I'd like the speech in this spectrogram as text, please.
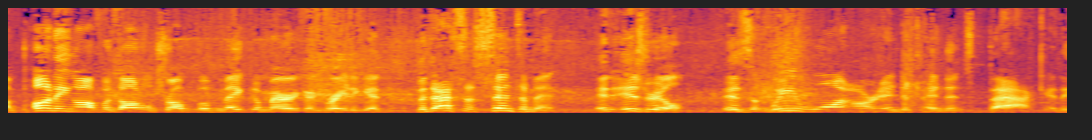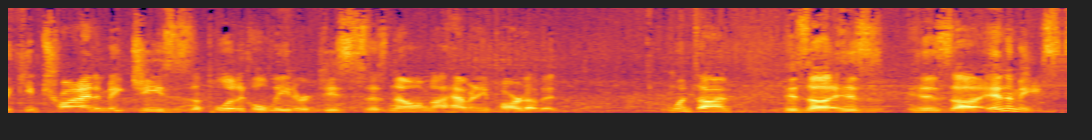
I'm punting off of Donald Trump of make America great again. But that's the sentiment in Israel is we want our independence back. And they keep trying to make Jesus a political leader. And Jesus says, no, I'm not having any part of it. One time, his, uh, his, his uh, enemies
